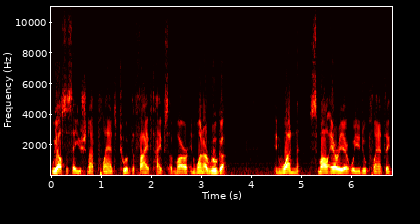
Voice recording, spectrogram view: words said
We also say you should not plant two of the five types of mar in one aruga, in one small area where you do planting.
